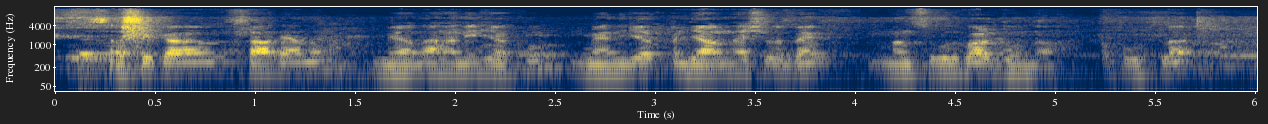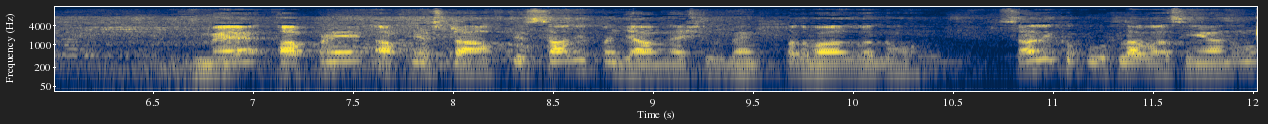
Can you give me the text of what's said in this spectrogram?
ਸਤਿ ਸ਼੍ਰੀ ਅਕਾਲ ਸਾਰਿਆਂ ਨੂੰ। ਮੇਰਾ ਨਾਮ Honey Jakho, manager Punjab National Bank Mansoorwal Dona Kapurthala. ਮੈਂ ਆਪਣੇ ਆਪਣੇ ਸਟਾਫ ਤੇ ਸਾਰੇ ਪੰਜਾਬ ਨੈਸ਼ਨਲ ਬੈਂਕ ਪਰਿਵਾਰ ਵੱਲੋਂ ਸਾਰੇ ਕਪੂਰਥਲਾ ਵਾਸੀਆਂ ਨੂੰ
